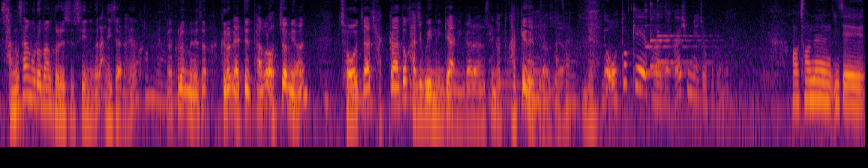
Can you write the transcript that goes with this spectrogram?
상상으로만 글을 쓸 수 있는 건 아니잖아요. 그럼요. 그러니까 그런 면에서 그런 애틋함을 어쩌면 저자 작가도 가지고 있는 게 아닌가라는 생각도 갖게 네, 되더라고요. 맞아요. 네. 어떻게 봐야 될까요, 심리적으로는? 어, 저는 이제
